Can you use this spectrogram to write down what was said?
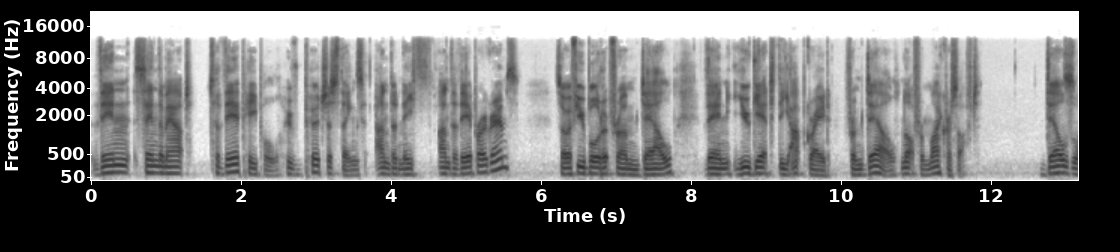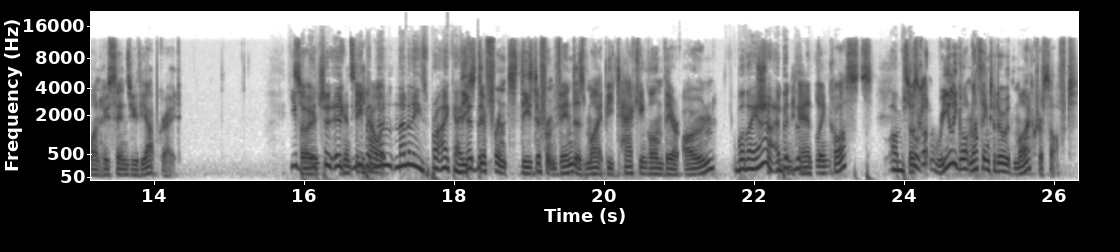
then send them out to their people who've purchased things underneath under their programs. So if you bought it from Dell, then you get the upgrade from Dell, not from Microsoft. Dell's the one who sends you the upgrade. Yeah, so it should, it, you can see yeah, how none, it, none, of these. Okay, these different these different vendors might be tacking on their own. Well, they are, but the, handling costs. I'm so sure. it's got really got nothing to do with Microsoft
